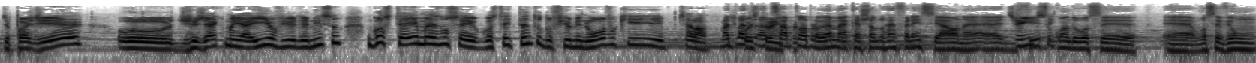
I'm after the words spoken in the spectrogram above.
Depardieu, o de Hugh Jackman, e aí eu vi o Liam Neeson. Gostei, mas não sei, eu gostei tanto do filme novo que, sei lá, Mas, ficou mas estranho. sabe qual é o problema? É a questão do referencial, né? É difícil sim. quando você, é, você vê um-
